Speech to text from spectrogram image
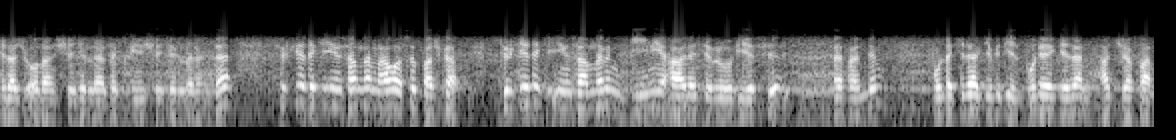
plaj olan şehirlerde, kıyı şehirlerinde. Türkiye'deki insanların havası başka. Türkiye'deki insanların dini haleti ruhiyesi efendim buradakiler gibi değil. Buraya gelen hac yapan,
